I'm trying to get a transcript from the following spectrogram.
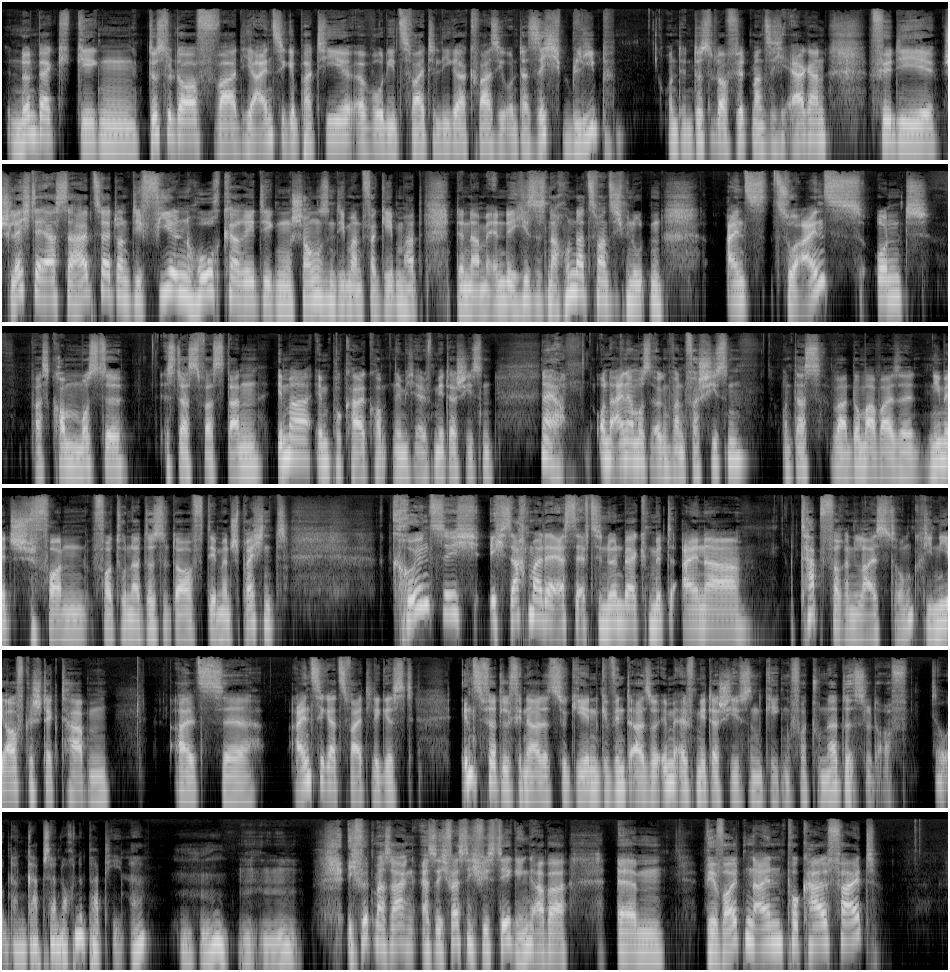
Nürnberg gegen Düsseldorf war die einzige Partie, äh, wo die zweite Liga quasi unter sich blieb. Und in Düsseldorf wird man sich ärgern für die schlechte erste Halbzeit und die vielen hochkarätigen Chancen, die man vergeben hat. Denn am Ende hieß es nach 120 Minuten 1 zu 1 und was kommen musste, ist das, was dann immer im Pokal kommt, nämlich Elfmeterschießen. Naja, und einer muss irgendwann verschießen. Und das war dummerweise Nimic von Fortuna Düsseldorf. Dementsprechend krönt sich, ich sag mal, der erste FC Nürnberg mit einer tapferen Leistung, die nie aufgesteckt haben, als äh, einziger Zweitligist ins Viertelfinale zu gehen, gewinnt also im Elfmeterschießen gegen Fortuna Düsseldorf. So, und dann gab es ja noch eine Partie, ne? Mhm. Mhm. Ich würde mal sagen, also ich weiß nicht, wie es dir ging, aber ähm, wir wollten einen Pokalfight.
